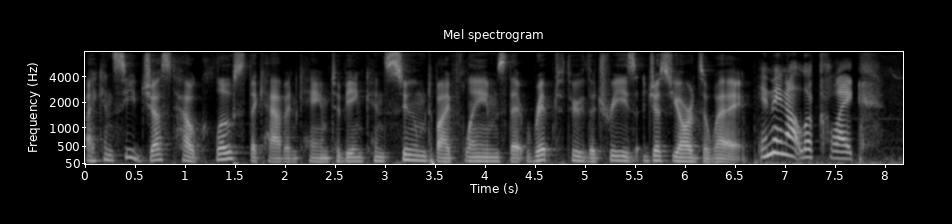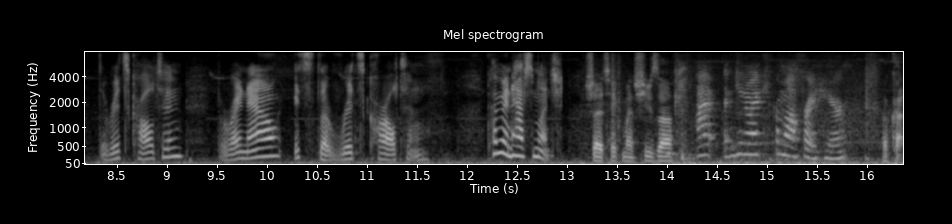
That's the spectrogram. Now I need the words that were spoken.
I can see just how close the cabin came to being consumed by flames that ripped through the trees just yards away. It may not look like the Ritz Carlton, but right now it's the Ritz Carlton. Come in, have some lunch. Should I take my shoes off? I, you know, I can come off right here. Okay.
